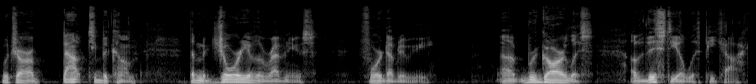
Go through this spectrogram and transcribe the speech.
which are about to become the majority of the revenues for WWE uh, regardless of this deal with Peacock.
